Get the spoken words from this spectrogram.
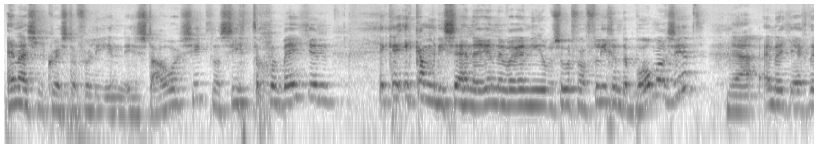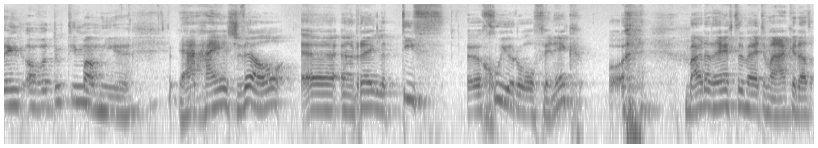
En als je Christopher Lee in, in Star Wars ziet, dan zie je toch een beetje een... Ik, ik kan me die scène herinneren waarin hij op een soort van vliegende brommer zit. Ja. En dat je echt denkt, oh wat doet die man hier? Ja, hij is wel eh, een relatief eh, goede rol, vind ik. maar dat heeft ermee te maken dat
